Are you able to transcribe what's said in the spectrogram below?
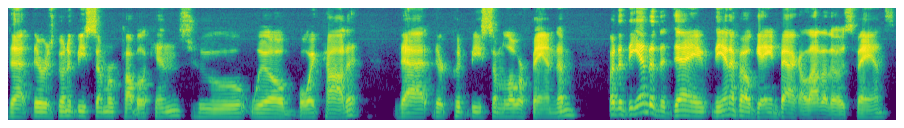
that there's going to be some Republicans who will boycott it, that there could be some lower fandom. But at the end of the day, the NFL gained back a lot of those fans.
